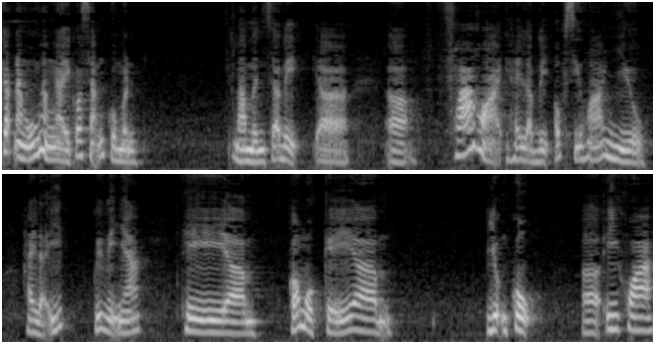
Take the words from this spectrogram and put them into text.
cách ăn uống hàng ngày có sẵn của mình. Mà mình sẽ bị uh, uh, phá hoại hay là bị oxy hóa nhiều hay là ít quý vị nhá. thì uh, có một cái uh, dụng cụ uh, y khoa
